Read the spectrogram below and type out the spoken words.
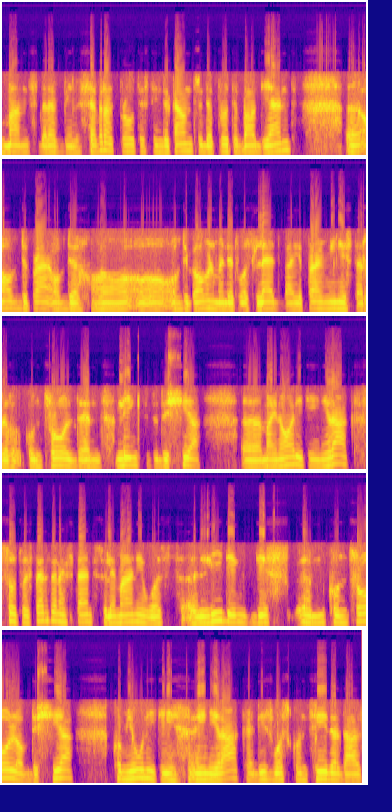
months there have been several protests in the country that brought about the end uh, of the of the uh, of the government that was led by a prime minister controlled and linked to the Shia uh, minority in Iraq. So to a certain extent, Soleimani was uh, leading this um, control of the Shia community in Iraq. This was considered as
